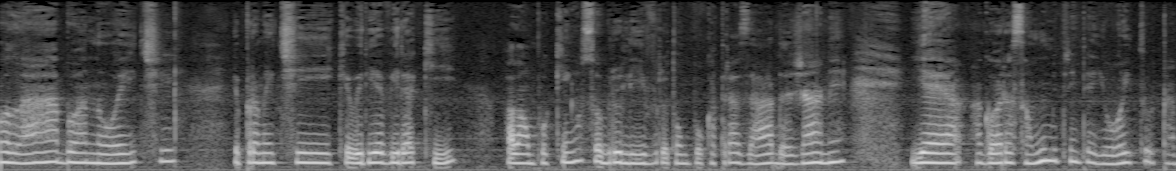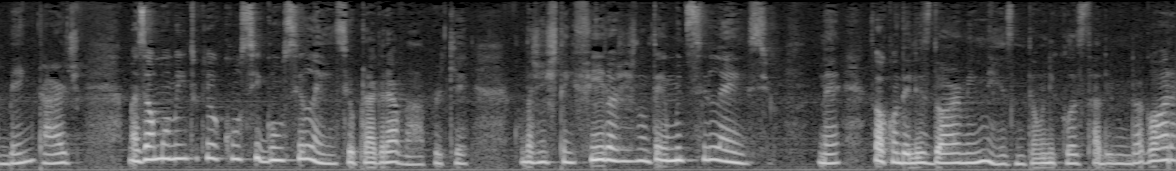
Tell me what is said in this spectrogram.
Olá, boa noite. Eu prometi que eu iria vir aqui falar um pouquinho sobre o livro. Eu tô um pouco atrasada já, né? E é agora são 1h38, tá bem tarde, mas é o momento que eu consigo um silêncio para gravar, porque quando a gente tem filho, a gente não tem muito silêncio, né? Só quando eles dormem mesmo. Então o Nicolas está dormindo agora,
